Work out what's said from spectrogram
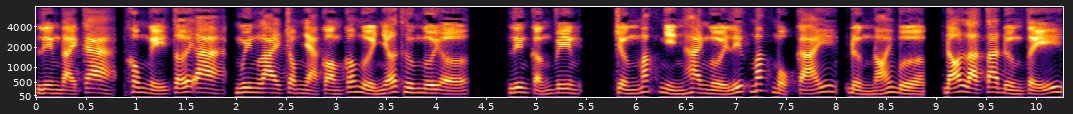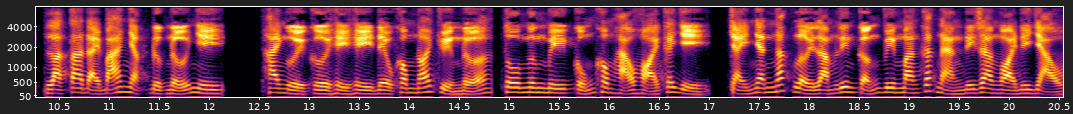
liên đại ca, không nghĩ tới a nguyên lai like trong nhà còn có người nhớ thương ngươi ở. Liên cẩn viên, chừng mắt nhìn hai người liếc mắt một cái, đừng nói bừa, đó là ta đường tỷ, là ta đại bá nhặt được nữ nhi. Hai người cười hì hì đều không nói chuyện nữa, Tô Ngân Mi cũng không hảo hỏi cái gì, chạy nhanh ngắt lời làm liên cẩn viên mang các nàng đi ra ngoài đi dạo.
